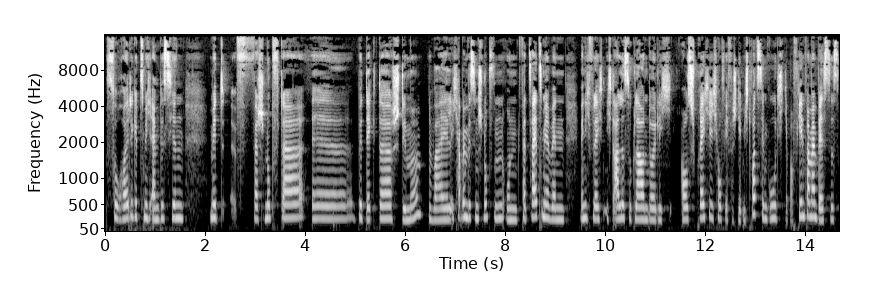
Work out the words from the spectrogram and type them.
So, heute gibt es mich ein bisschen mit verschnupfter, äh, bedeckter Stimme, weil ich habe ein bisschen Schnupfen und verzeiht's mir, wenn, wenn ich vielleicht nicht alles so klar und deutlich ausspreche. Ich hoffe, ihr versteht mich trotzdem gut. Ich gebe auf jeden Fall mein Bestes.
